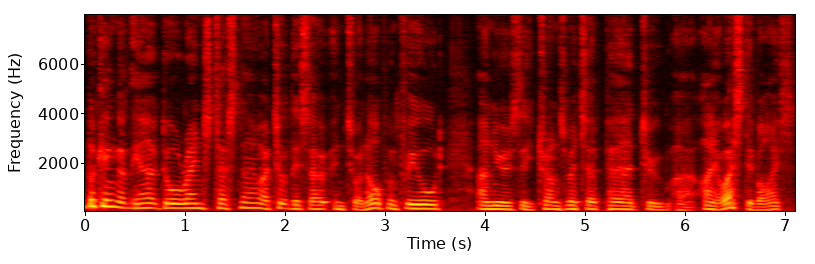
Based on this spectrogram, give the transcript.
Looking at the outdoor range test now, I took this out into an open field and used the transmitter paired to uh, iOS device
